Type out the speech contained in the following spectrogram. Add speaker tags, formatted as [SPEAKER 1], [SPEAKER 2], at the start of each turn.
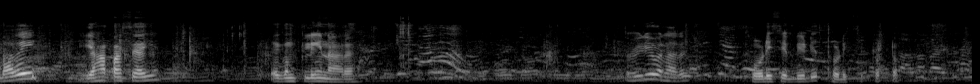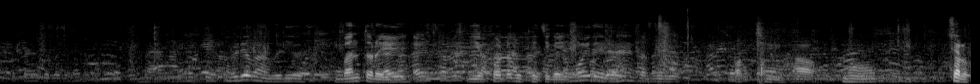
[SPEAKER 1] भाभी यहाँ पास से आइए। एकदम क्लीन आ रहा है।
[SPEAKER 2] तो वीडियो बना रहे
[SPEAKER 1] थोड़ी सी वीडियो थोड़ी सी फ़ोटो
[SPEAKER 2] वीडियो बना वीडियो।
[SPEAKER 1] बन तो रही है। ये फ़ोटो भी खींची गई। है
[SPEAKER 2] रहे हैं
[SPEAKER 1] पक्षी हाँ। चलो।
